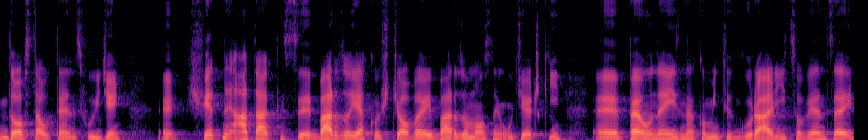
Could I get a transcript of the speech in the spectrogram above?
dostał ten swój dzień. E, świetny atak z bardzo jakościowej, bardzo mocnej ucieczki, e, pełnej znakomitych górali. Co więcej,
